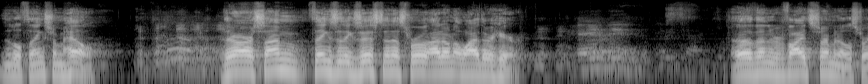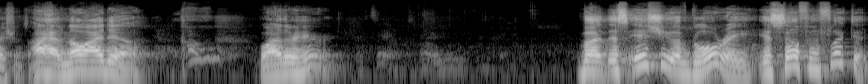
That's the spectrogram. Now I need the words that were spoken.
little things from hell. There are some things that exist in this world, I don't know why they're here. Other than to provide sermon illustrations. I have no idea why they're here. But this issue of glory is self inflicted.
